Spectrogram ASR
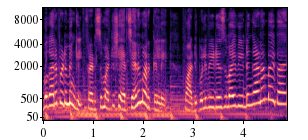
ഉപകാരപ്പെടുമെങ്കിൽ ഫ്രണ്ട്സുമായിട്ട് ഷെയർ ചെയ്യാനും മറക്കല്ലേ. അപ്പൊ അടിപൊളി വീഡിയോസുമായി വീണ്ടും കാണാം. ബൈ ബൈ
